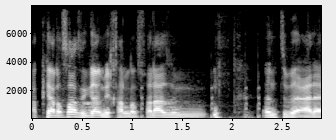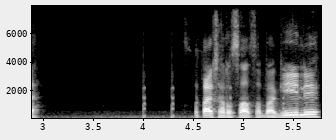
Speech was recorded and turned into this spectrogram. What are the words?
okay رصاصي قام يخلص فلازم أنتبه عليه. 16 رصاصة باقي لي.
